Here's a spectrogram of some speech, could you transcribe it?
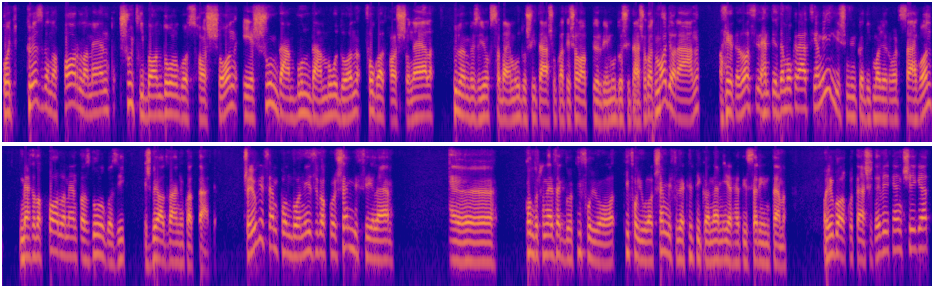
hogy közben a parlament sutyiban dolgozhasson, és sundán-bundán módon fogadhasson el különböző jogszabálymódosításokat és alaptörvénymódosításokat. Magyarán azért ez azt jelenti, hogy a demokrácia mégis működik Magyarországon, mert az a parlament az dolgozik és beadványokat tárgya. És a jogi szempontból nézzük, akkor semmiféle, pontosan ezekből kifolyólag, kifolyólag semmiféle kritika nem érheti szerintem a jogalkotási tevékenységet,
